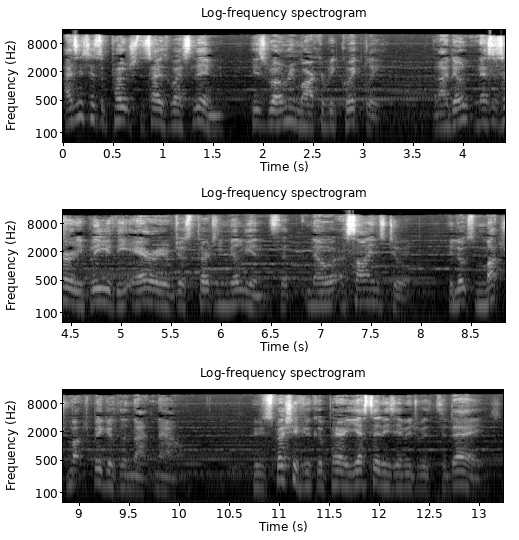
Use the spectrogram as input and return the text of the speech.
As it has approached the southwest limb, it has grown remarkably quickly and I don't necessarily believe the area of just 30 millionths that NOAA assigns to it. It looks much, much bigger than that now, especially if you compare yesterday's image with today's.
